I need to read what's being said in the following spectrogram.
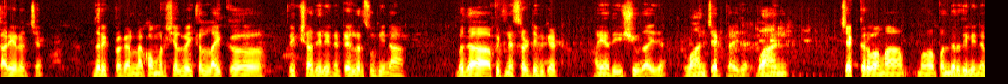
કાર્યરત છે. દરેક પ્રકારના કોમર્શિયલ વ્હીકલ લાઇક રિક્ષાથી લઈને ટ્રેલર સુધીના બધા ફિટનેસ સર્ટિફિકેટ અહીંયાથી ઇસ્યુ થાય છે. વાહન ચેક થાય છે. વાહન ચેક કરવામાં પંદરથી લઈને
